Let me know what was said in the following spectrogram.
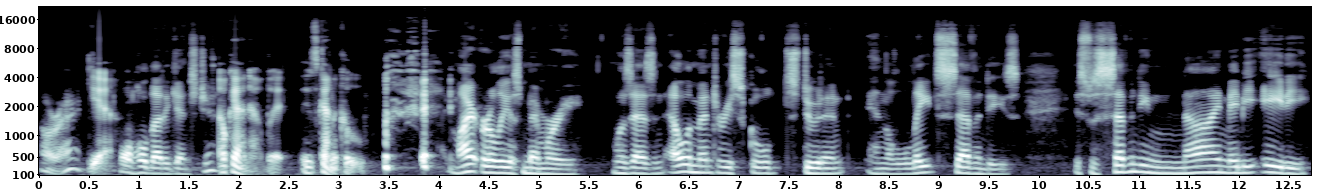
All right. Yeah. Won't hold that against you. Okay, I know, but it was kind of cool. My earliest memory was as an elementary school student in the late 70s. This was 79, maybe 80,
